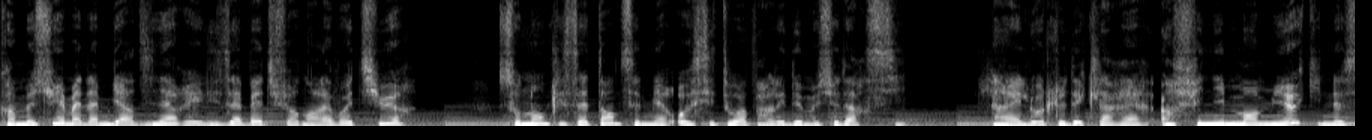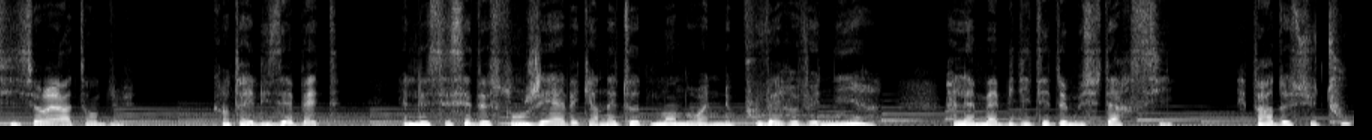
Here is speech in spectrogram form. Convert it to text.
Quand monsieur et madame Gardiner et Elisabeth furent dans la voiture, son oncle et sa tante se mirent aussitôt à parler de monsieur Darcy. L'un et l'autre le déclarèrent infiniment mieux qu'il ne s'y serait attendu. Quant à Elisabeth, elle ne cessait de songer avec un étonnement dont elle ne pouvait revenir à l'amabilité de monsieur Darcy, et par-dessus tout,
